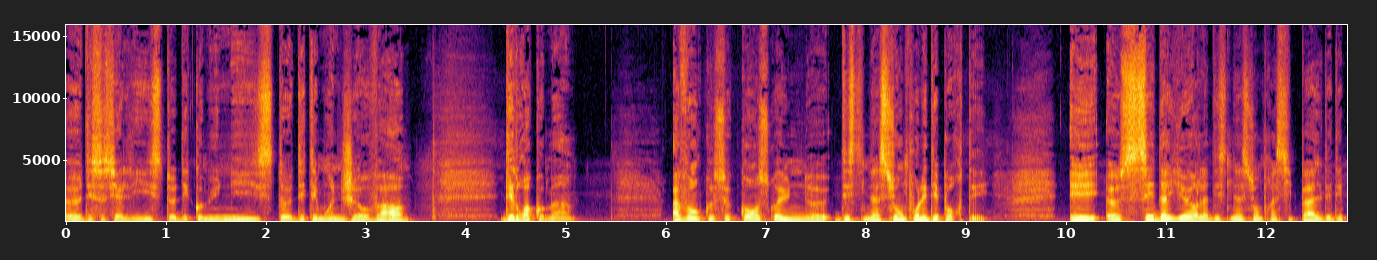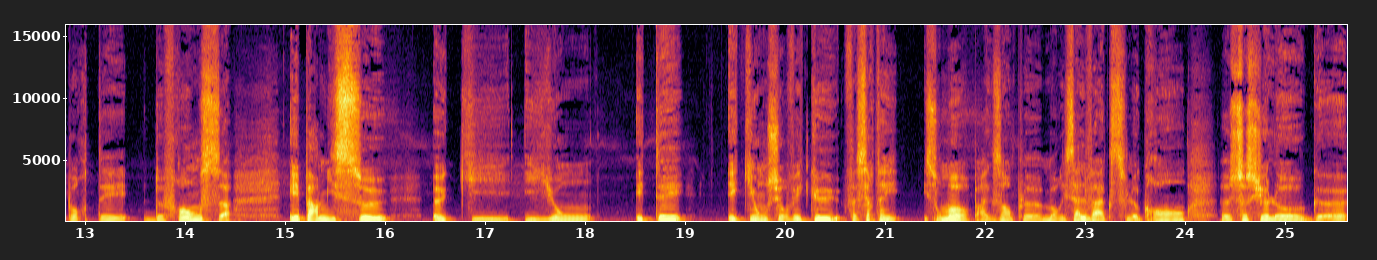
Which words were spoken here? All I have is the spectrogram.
euh, des socialistes, des communistes, des témoins de Jéhovah, des droits communs, avant que ce camp soit une destination pour les déportés. Et euh, c'est d'ailleurs la destination principale des déportés de France. Et parmi ceux euh, qui y ont été, et qui ont survécu, enfin certains ils sont morts, par exemple Maurice Alvax, le grand euh, sociologue euh,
